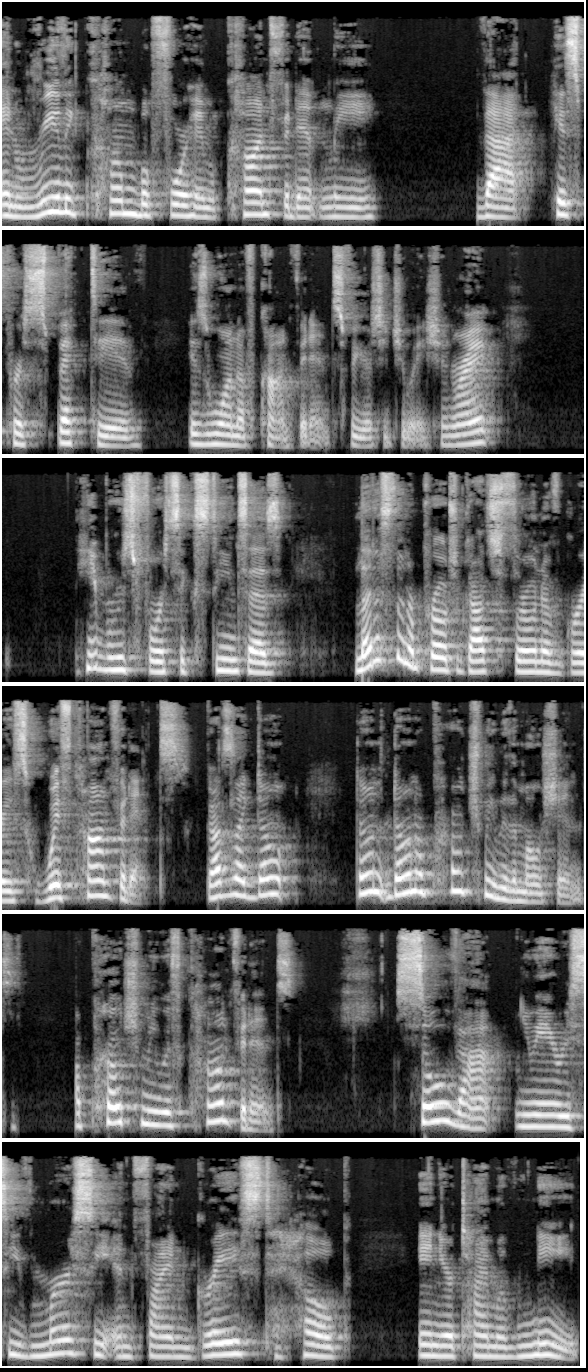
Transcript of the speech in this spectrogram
and really come before him confidently that his perspective is one of confidence for your situation, right? Hebrews 4:16 says, "Let us then approach God's throne of grace with confidence." God's like, "Don't don't don't approach me with emotions. Approach me with confidence." So that you may receive mercy and find grace to help in your time of need.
